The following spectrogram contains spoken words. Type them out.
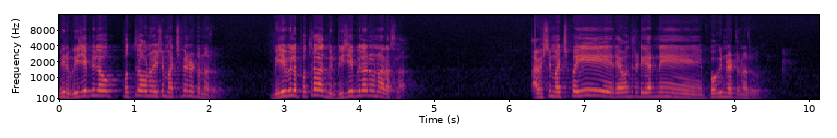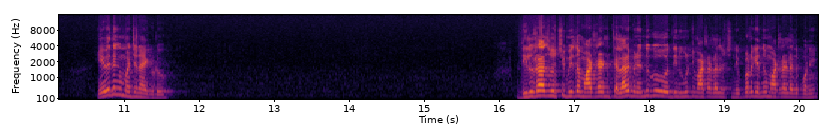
మీరు బీజేపీలో పొత్తులో ఉన్న విషయం మర్చిపోయినట్టున్నారు. బీజేపీలో పొత్తులో కాదు మీరు బీజేపీలోనే ఉన్నారు అసలు. ఆ విషయం మర్చిపోయి రేవంత్ రెడ్డి గారిని పొగిడినట్టున్నారు. ఏ విధంగా మంచి నాయకుడు? దిల్ రాజు వచ్చి మీతో మాట్లాడిన తెల్లారి మీరు ఎందుకు దీని గురించి మాట్లాడాల్సి వచ్చింది? ఇప్పటివరకు ఎందుకు మాట్లాడలేదు పోనీ?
